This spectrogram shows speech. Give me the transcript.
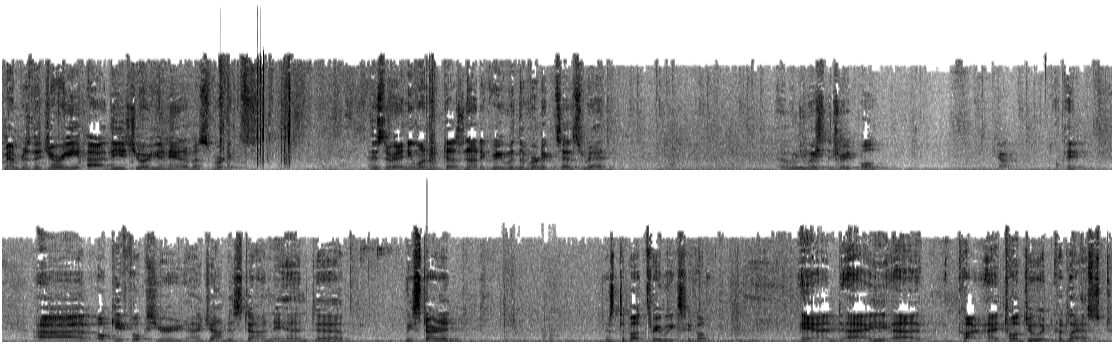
Members of the jury, are these your unanimous verdicts? Is there anyone who does not agree with the verdicts as read? Uh, would you wish the jury pulled? No. Okay. Uh, okay, folks, your uh, job is done, and uh, we started just about three weeks ago. And I, uh, caught, I told you it could last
